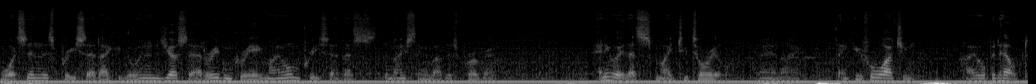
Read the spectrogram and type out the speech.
what's in this preset. I could go in and adjust that or even create my own preset. That's the nice thing about this program. Anyway, that's my tutorial and I thank you for watching. I hope it helped.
